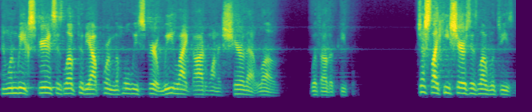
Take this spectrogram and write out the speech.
And when we experience his love through the outpouring of the Holy Spirit, we, like God, want to share that love with other people. Just like he shares his love with Jesus.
